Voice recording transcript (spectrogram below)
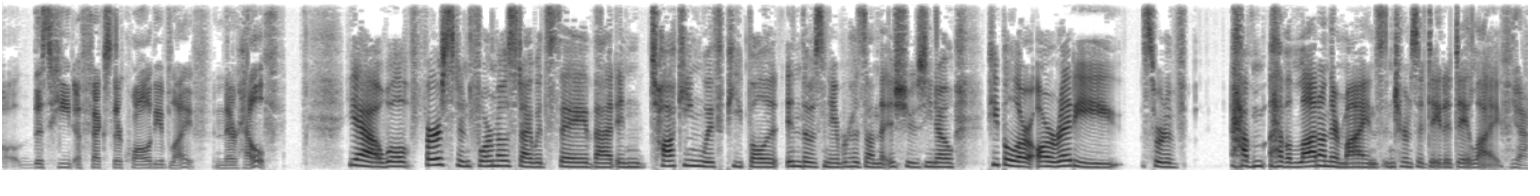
uh, this heat affects their quality of life and their health? Yeah, well, first and foremost, I would say that in talking with people in those neighborhoods on the issues, you know, people are already sort of have have a lot on their minds in terms of day to day life. Yeah,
